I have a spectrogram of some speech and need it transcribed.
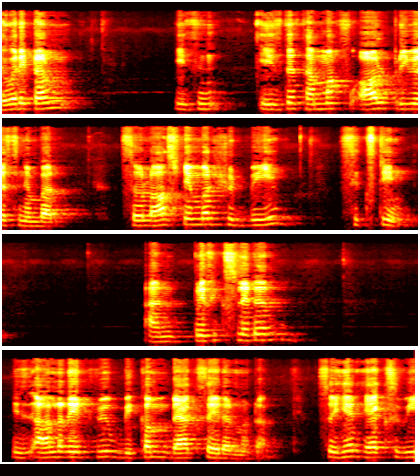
every term is in, is the sum of all previous number. So last number should be 16 and prefix letter is already become backside అనమాట so here X V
